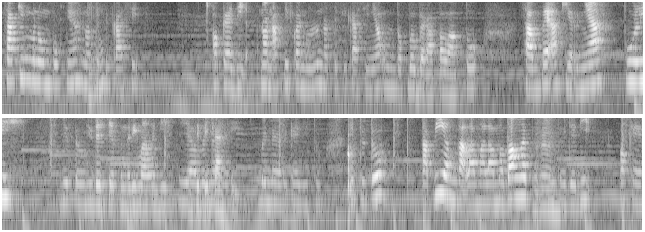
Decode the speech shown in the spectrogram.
saking menumpuknya notifikasi oke di nonaktifkan dulu notifikasinya untuk beberapa waktu sampai akhirnya pulih gitu udah siap menerima lagi Iya, notifikasi bener kayak gitu itu tuh tapi yang nggak lama-lama banget Mm-mm. gitu jadi Oke,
